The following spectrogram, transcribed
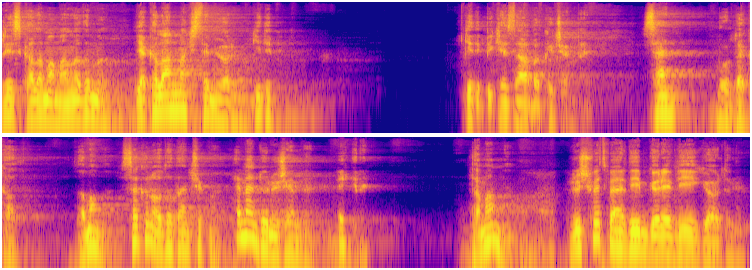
Risk alamam anladın mı? Yakalanmak istemiyorum. Gidip. Gidip bir kez daha bakacağım ben. Sen burada kal. Tamam mı? Sakın odadan çıkma. Hemen döneceğim ben. Bekle beni. Tamam mı? Rüşvet verdiğim görevliyi gördüm.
